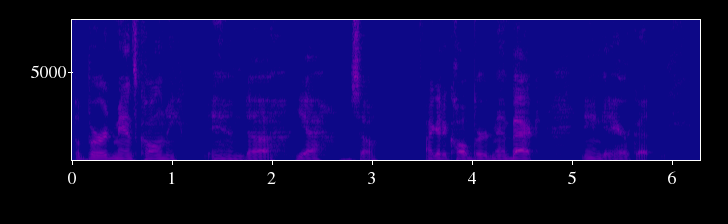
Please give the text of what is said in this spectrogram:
But Birdman's calling me. And uh, yeah, so I got to call Birdman back and get a haircut.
